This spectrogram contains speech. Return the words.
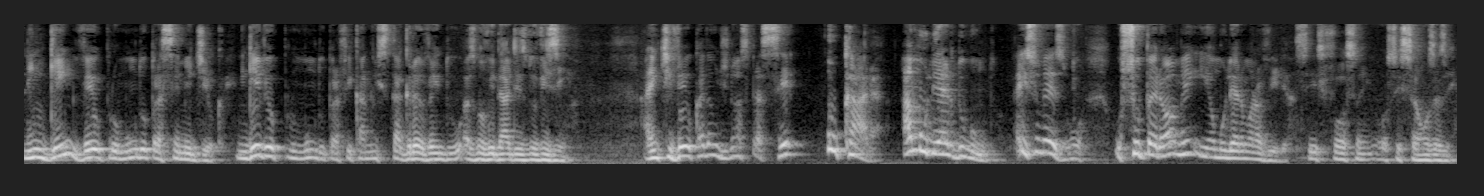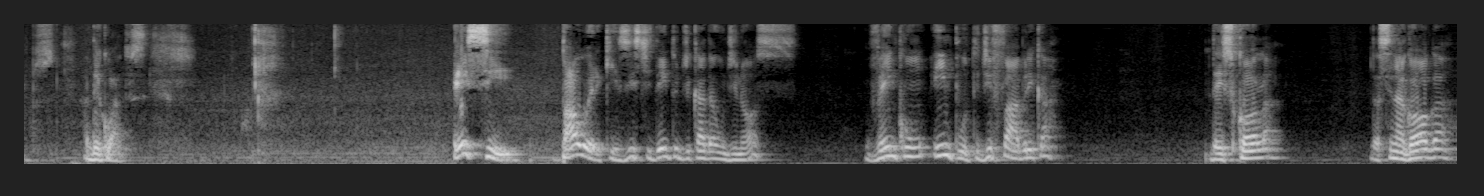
Ninguém veio para o mundo para ser medíocre. Ninguém veio para o mundo para ficar no Instagram vendo as novidades do vizinho. A gente veio, cada um de nós, para ser o cara, a mulher do mundo. É isso mesmo. O super-homem e a mulher maravilha, se fossem ou se são os exemplos adequados. Esse power que existe dentro de cada um de nós vem com input de fábrica, da escola, da sinagoga,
